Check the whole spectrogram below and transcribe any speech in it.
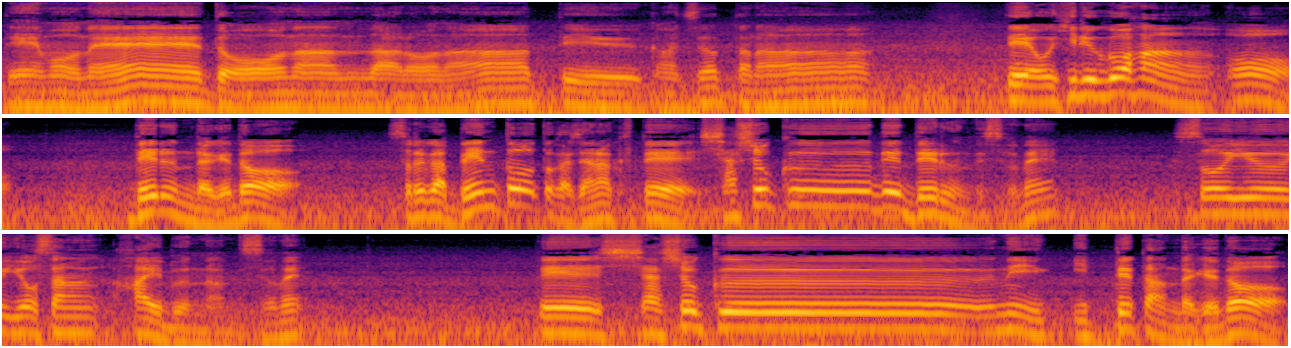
でもね、どうなんだろうなっていう感じだったなで、お昼ご飯を出るんだけど、それが弁当とかじゃなくて、社食で出るんですよね。そういう予算配分なんですよね。で、社食に行ってたんだけど、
